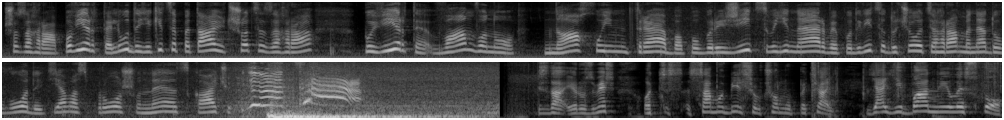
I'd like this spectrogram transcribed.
Що за гра? Повірте, люди, які це питають, що це за гра, повірте, вам воно нахуй не треба. Побережіть свої нерви. Подивіться, до чого ця гра мене доводить. Я вас прошу, не скачуть. Пізда, і розумієш, от с- саме більше в чому печаль. Я їбаний листок.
